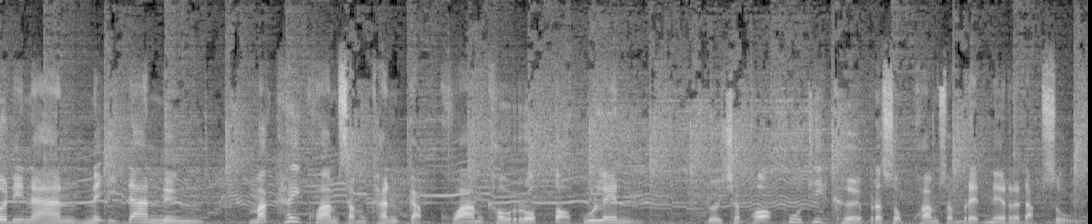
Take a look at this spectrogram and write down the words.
ฟอร์ดินานในอีกด้านหนึ่ง มักให้ความสำคัญกับความเคารพต่อผู้เล่น โดยเฉพาะผู้ที่เคยประสบความสำเร็จในระดับสูง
